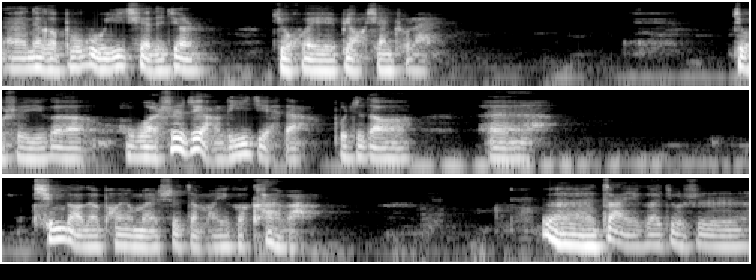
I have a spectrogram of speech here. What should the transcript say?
呃，那个不顾一切的劲儿，就会表现出来。就是一个，我是这样理解的，不知道，呃，听到的朋友们是怎么一个看法？呃，再一个就是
